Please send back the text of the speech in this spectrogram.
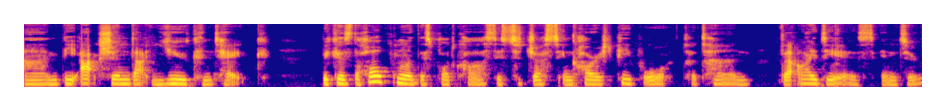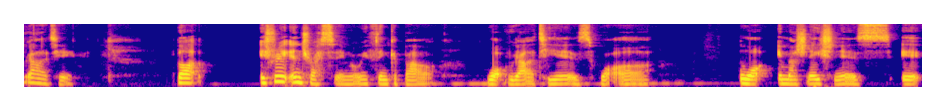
and the action that you can take. Because the whole point of this podcast is to just encourage people to turn their ideas into reality. But it's really interesting when we think about what reality is, what our what imagination is. It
